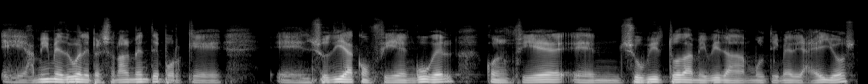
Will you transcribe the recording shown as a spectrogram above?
eh, a mí me duele personalmente porque eh, en su día confié en Google, confié en subir toda mi vida multimedia a ellos.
